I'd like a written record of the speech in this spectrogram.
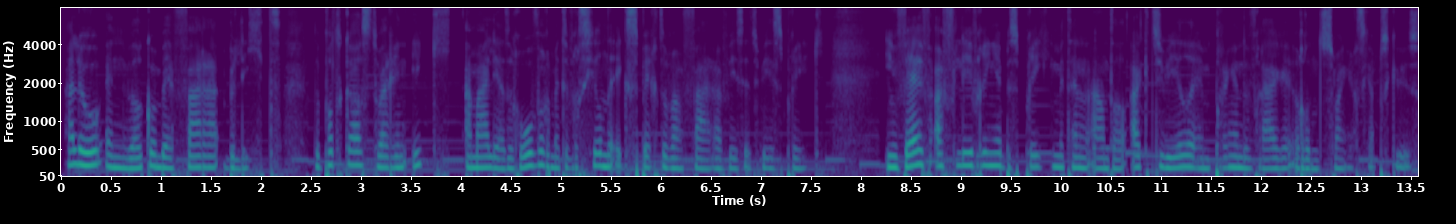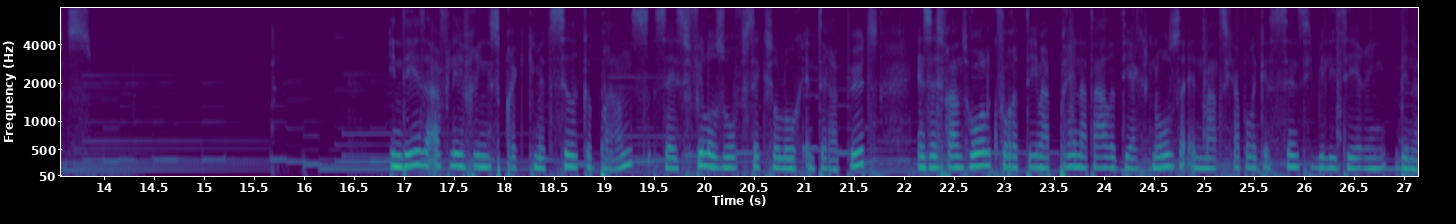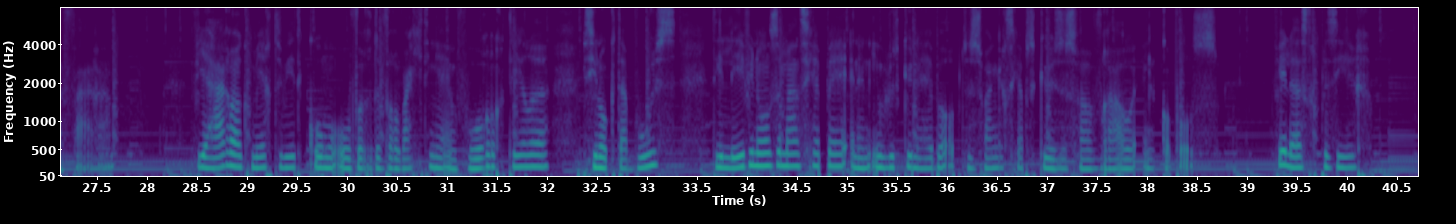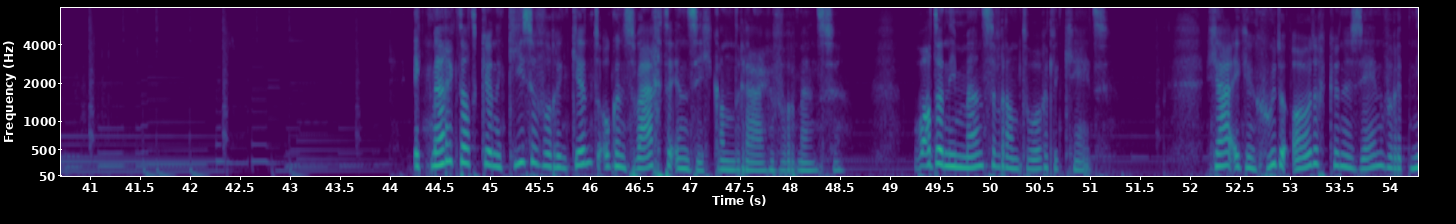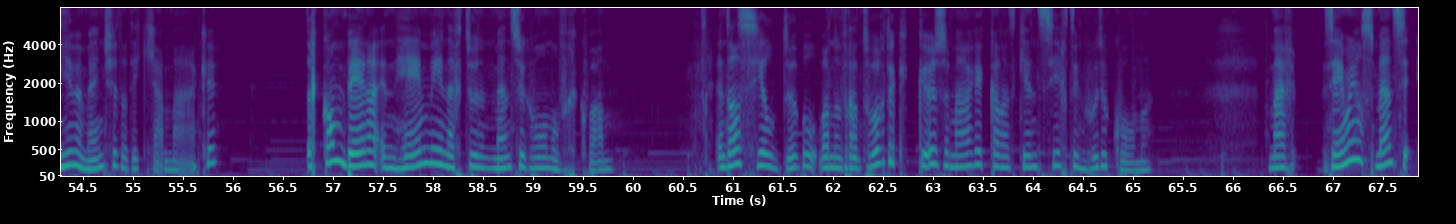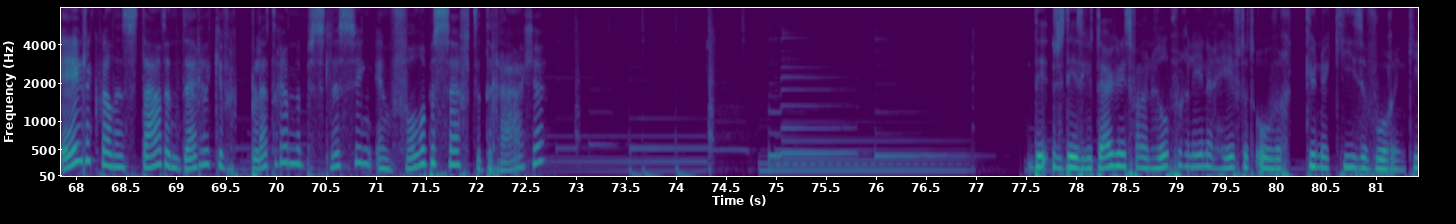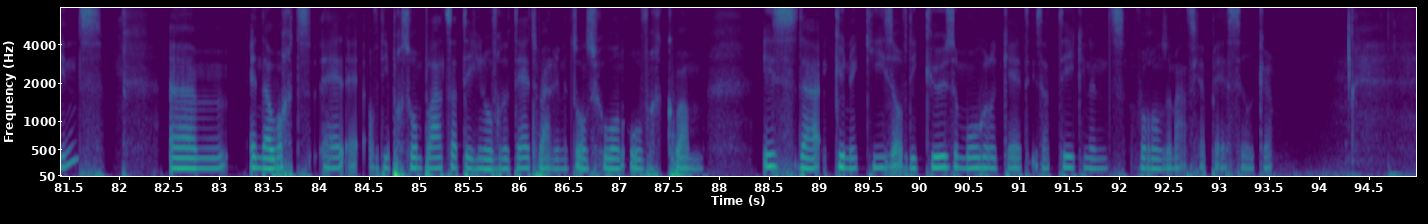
Hallo en welkom bij Fara Belicht, de podcast waarin ik, Amalia de Rover, met de verschillende experten van Fara VZW spreek. In vijf afleveringen bespreek ik met hen een aantal actuele en prangende vragen rond zwangerschapskeuzes. In deze aflevering sprak ik met Silke Brans. Zij is filosoof, seksoloog en therapeut en zij is verantwoordelijk voor het thema prenatale diagnose en maatschappelijke sensibilisering binnen FARA. Via haar wou ik meer te weten komen over de verwachtingen en vooroordelen, misschien ook taboes, die leven in onze maatschappij en een invloed kunnen hebben op de zwangerschapskeuzes van vrouwen en koppels. Veel luisterplezier! Ik merk dat kunnen kiezen voor een kind ook een zwaarte in zich kan dragen voor mensen. Wat een immense verantwoordelijkheid. Ga ik een goede ouder kunnen zijn voor het nieuwe mensje dat ik ga maken? Er komt bijna een heimwee naar toen het mensen gewoon overkwam. En dat is heel dubbel, want een verantwoordelijke keuze maken kan het kind zeer ten goede komen. Maar zijn wij als mensen eigenlijk wel in staat een dergelijke verpletterende beslissing in volle besef te dragen? Dus deze getuigenis van een hulpverlener heeft het over kunnen kiezen voor een kind. Um, en dat wordt, hij, of die persoon plaatst dat tegenover de tijd waarin het ons gewoon overkwam. Is dat kunnen kiezen of die keuzemogelijkheid, is dat tekenend voor onze maatschappij, Silke?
